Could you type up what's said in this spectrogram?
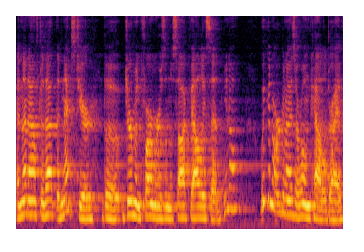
And then after that, the next year, the German farmers in the Sauk Valley said, you know, we can organize our own cattle drive.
